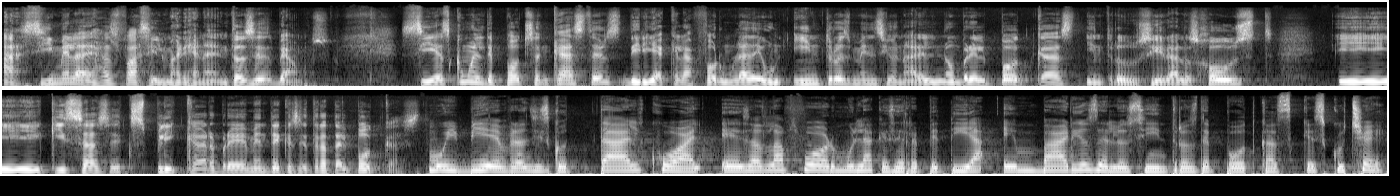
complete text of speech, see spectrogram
Así me la dejas fácil, Mariana. Entonces, veamos. Si es como el de Pods and Casters, diría que la fórmula de un intro es mencionar el nombre del podcast, introducir a los hosts y quizás explicar brevemente de qué se trata el podcast. Muy bien, Francisco, tal cual. Esa es la fórmula que se repetía en varios de los intros de podcast que escuché.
